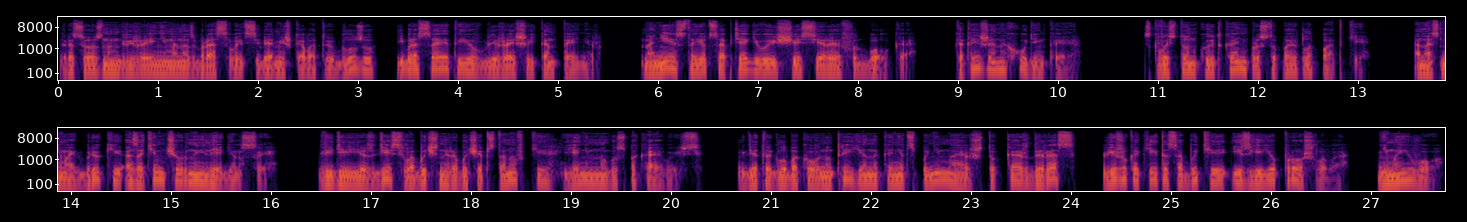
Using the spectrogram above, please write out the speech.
Грациозным движением она сбрасывает с себя мешковатую блузу и бросает ее в ближайший контейнер. На ней остается обтягивающая серая футболка. Какая же она худенькая. Сквозь тонкую ткань проступают лопатки. Она снимает брюки, а затем черные леггинсы. Видя ее здесь, в обычной рабочей обстановке, я немного успокаиваюсь. Где-то глубоко внутри я, наконец, понимаю, что каждый раз вижу какие-то события из ее прошлого, не моего.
